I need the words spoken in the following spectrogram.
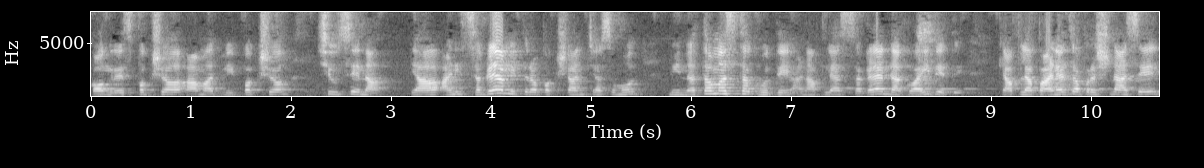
काँग्रेस पक्ष आम आदमी पक्ष शिवसेना या आणि सगळ्या मित्र पक्षांच्या समोर मी नतमस्तक होते आणि आपल्या सगळ्यांना ग्वाही देते की आपल्या पाण्याचा प्रश्न असेल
